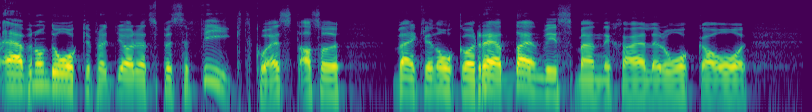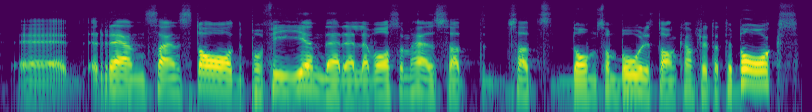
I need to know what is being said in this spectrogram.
även om du åker för att göra ett specifikt quest, alltså verkligen åka och rädda en viss människa eller åka och eh, rensa en stad på fiender eller vad som helst så att, så att de som bor i stan kan flytta tillbaks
